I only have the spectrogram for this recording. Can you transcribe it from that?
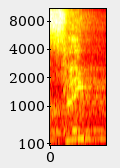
sleep.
